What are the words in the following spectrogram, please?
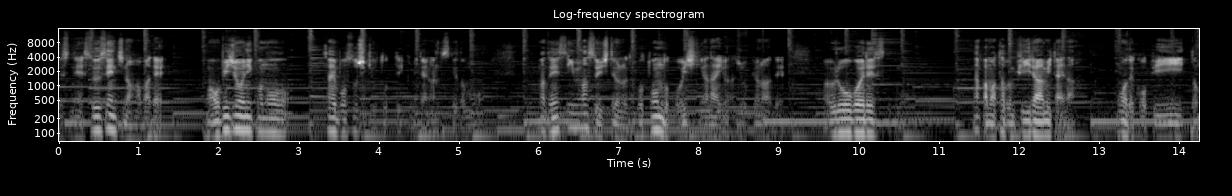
ですね、数センチの幅で、まあ、帯状にこの細胞組織を取っていくみたいなんですけども、まあ、全身麻酔してるのでほとんどこう意識がないような状況なので、まあ、うろ覚えですけども、なんかまあ多分ピーラーみたいなものでこうピーッと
